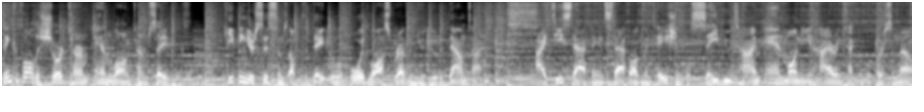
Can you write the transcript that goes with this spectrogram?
Think of all the short term and long term savings. Keeping your systems up to date will avoid lost revenue due to downtime. IT staffing and staff augmentation will save you time and money in hiring technical personnel.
